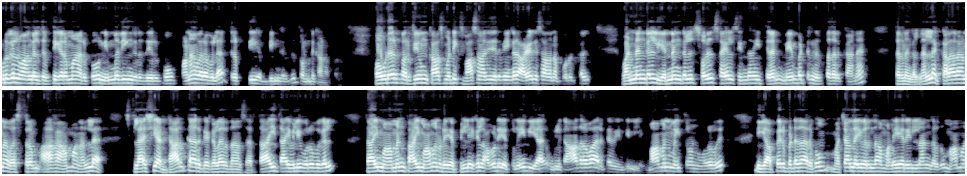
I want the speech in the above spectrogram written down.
குடுக்கல் வாங்கல் திருப்திகரமா இருக்கும் நிம்மதிங்கிறது இருக்கும் பண வரவுல திருப்தி அப்படிங்கிறது தொடர்ந்து காணப்படும். பவுடர் பர்ஃப்யூம் காஸ்மெட்டிக்ஸ் வாசனாதி திரவியங்கள் அழகு சாதன பொருட்கள் வண்ணங்கள் எண்ணங்கள் சொல் செயல் சிந்தனை திறன் மேம்பட்டு நிற்பதற்கான தருணங்கள். நல்ல கலரான வஸ்திரம். ஆகா ஆமா நல்ல ஸ்பிளாஷியா டார்க்கா இருக்க கலர் தான் சார் தாய் தாய் வழி உறவுகள் தாய் மாமன் தாய் மாமனுடைய பிள்ளைகள் அவருடைய துணைவியார் உங்களுக்கு ஆதரவா இருக்க வேண்டியதில்லை மாமன் மைத்திரன் உறவு இன்னைக்கு அப்பேற்பட்டதா இருக்கும். மச்சான் தெய்வம் இருந்தா மலையேறிடலாங்கிறதும் மாமா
